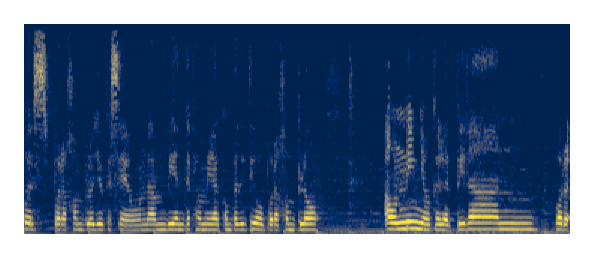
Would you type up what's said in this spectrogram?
Pues, por ejemplo, yo que sé, un ambiente familiar competitivo, por ejemplo, a un niño que le pidan, por,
